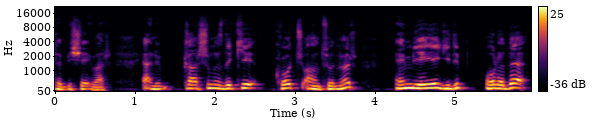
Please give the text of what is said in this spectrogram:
da bir şey var. Yani karşımızdaki koç antrenör NBA'ye gidip orada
